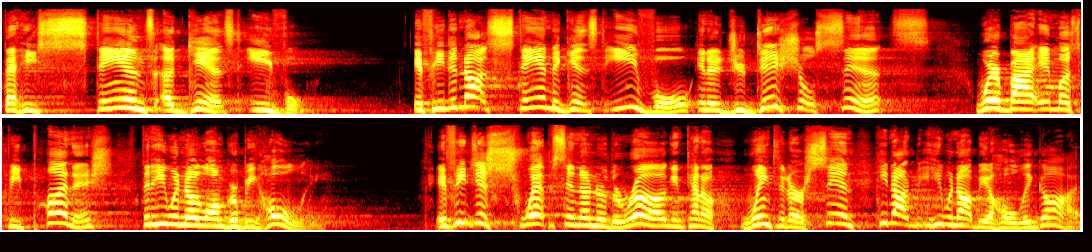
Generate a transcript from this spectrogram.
that he stands against evil. If he did not stand against evil in a judicial sense, whereby it must be punished, then he would no longer be holy. If he just swept sin under the rug and kind of winked at our sin, he, not, he would not be a holy God.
